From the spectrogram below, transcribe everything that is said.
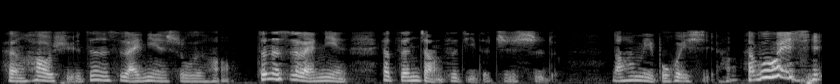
很好学，真的是来念书的哈，真的是来念要增长自己的知识的。然后他们也不会写哈，他不会写，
